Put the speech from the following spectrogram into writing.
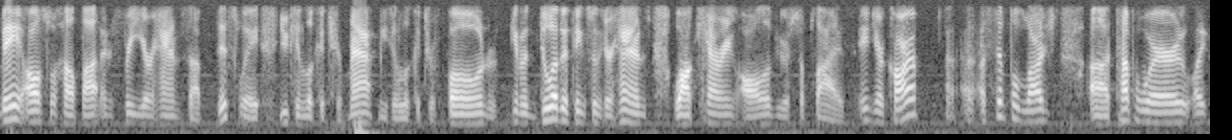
may also help out and free your hands up. This way, you can look at your map, you can look at your phone, you know, do other things with your hands while carrying all of your supplies. In your car, a, simple large uh, Tupperware, like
